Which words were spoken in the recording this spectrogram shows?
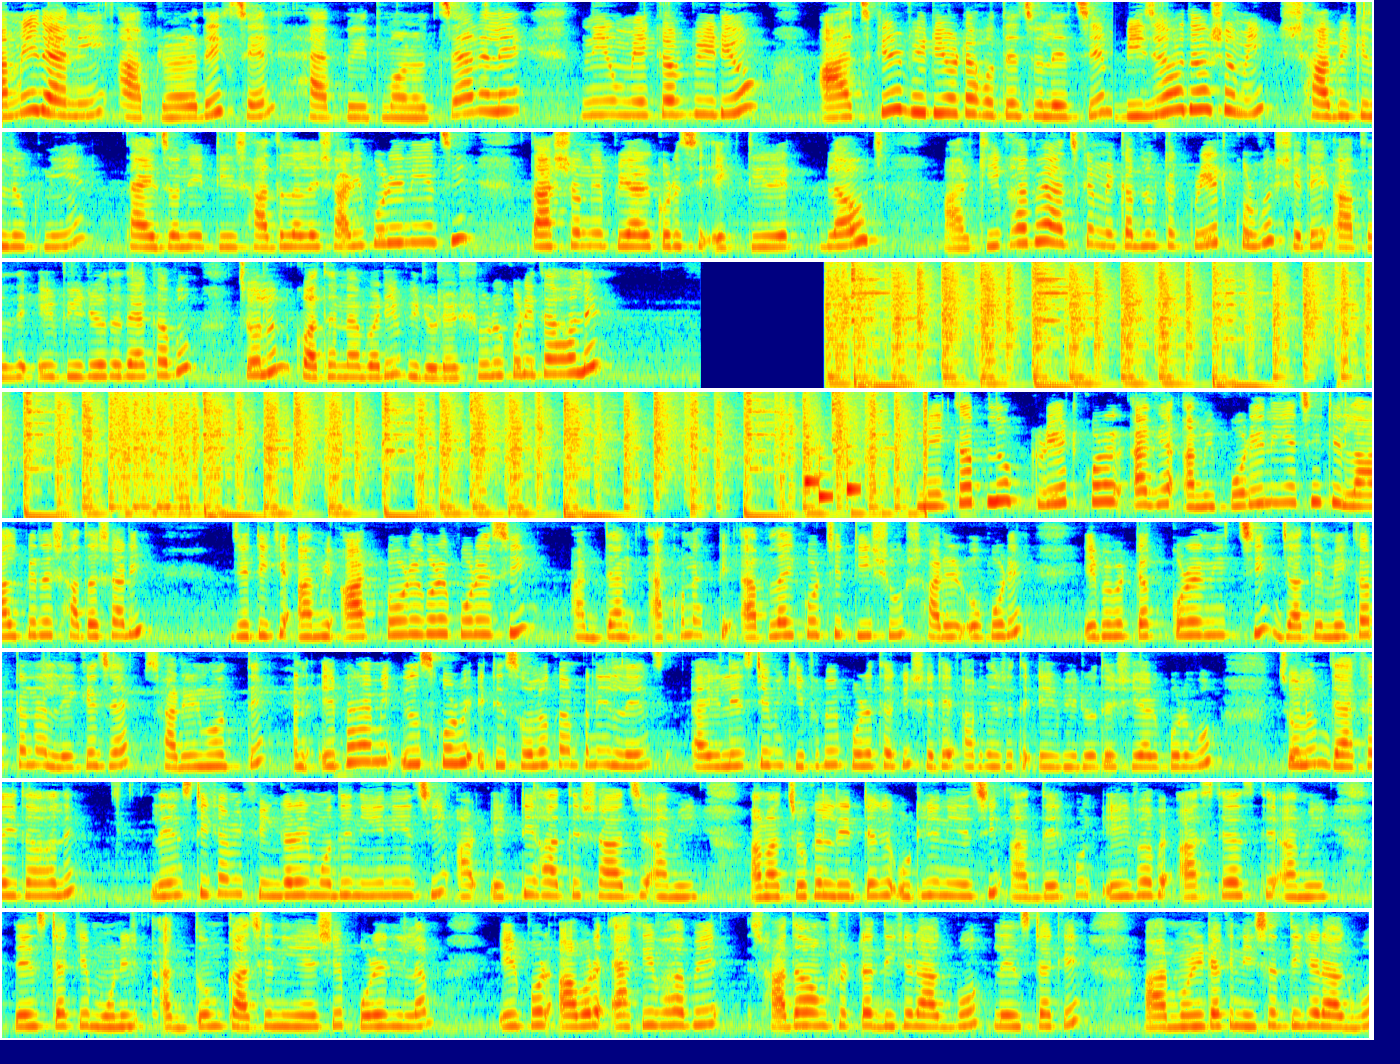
আমি রানি, আপনারা দেখছেন হ্যাপি উইথ মনোজ চ্যানেলে নিউ মেকআপ ভিডিও আজকের ভিডিওটা হতে চলেছে বিজয়া দশমী সাবিকের লুক নিয়ে। তাই জন্য একটি সাদা লালের শাড়ি পরে নিয়েছি। তার সঙ্গে পেয়ার করেছি একটি রেড ব্লাউজ আর কীভাবে আজকের মেকআপ লুকটা ক্রিয়েট করব সেটাই আপনাদের এই ভিডিওতে দেখাবো। চলুন কথা না বাড়িয়ে ভিডিওটা শুরু করি তাহলে। মেকআপ লুক ক্রিয়েট করার আগে আমি পরে নিয়েছি একটি লাল পেরে সাদা শাড়ি, যেটিকে আমি আট পৌড়ে করে পরেছি। আর দেন এখন একটি অ্যাপ্লাই করছি টিস্যু শাড়ির ওপরে। এভাবে টাক করে নিচ্ছি যাতে মেকআপটা না লেগে যায় শাড়ির মধ্যে। অ্যান্ড এবার আমি ইউজ করব এটি সোলো কোম্পানির লেন্স এই লেন্সটি আমি কীভাবে পরে থাকি সেটাই আপনার সাথে এই ভিডিওতে শেয়ার করব। চলুন দেখাই তাহলে। লেন্সটিকে আমি ফিঙ্গারের মধ্যে নিয়ে নিয়েছি আর একটি হাতের সাহায্যে আমি আমার চোখের লিডটাকে উঠিয়ে নিয়েছি। আর দেখুন, এইভাবে আস্তে আস্তে আমি লেন্সটাকে মনির একদম কাছে নিয়ে এসে পরে নিলাম। এরপর আবার একইভাবে সাদা অংশটার দিকে রাখব লেন্সটাকে আর মণিটাকে নিচের দিকে রাখব।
